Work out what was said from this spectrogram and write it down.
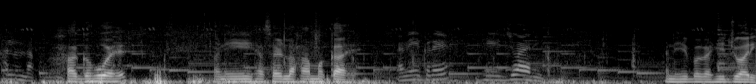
खालून दाखव हा गहू आहे आणि ह्या साईडला हा मका आहे. आणि इकडे हे ज्वारी. आणि हे बघा ही ज्वारी.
